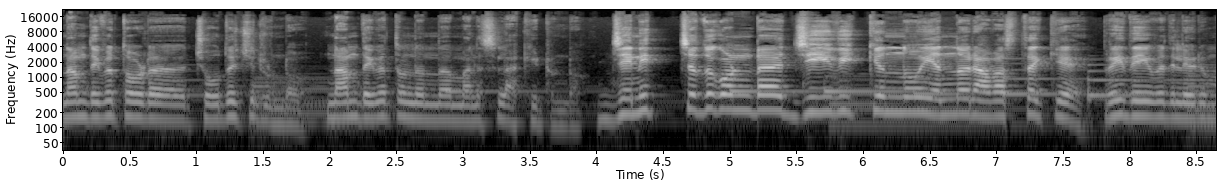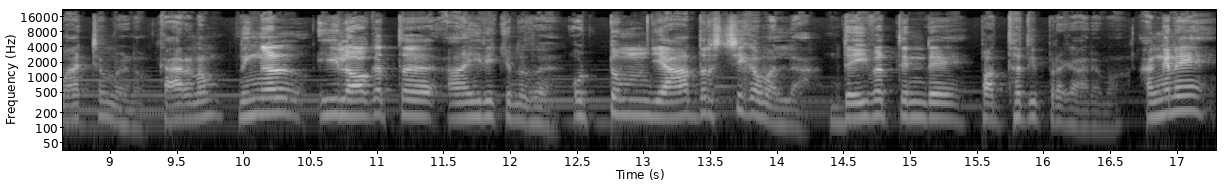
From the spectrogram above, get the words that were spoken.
നാം ദൈവത്തോട് ചോദിച്ചിട്ടുണ്ടോ? നാം ദൈവത്തിൽ നിന്ന് മനസ്സിലാക്കിയിട്ടുണ്ടോ? ജനിച്ചതുകൊണ്ട് ജീവിക്കുന്നു എന്നൊരവസ്ഥയ്ക്ക് പ്രിയ ദൈവത്തിൽ ഒരു മാറ്റം വേണം. കാരണം നിങ്ങൾ ഈ ലോകത്ത് ആയിരിക്കുന്നത് ഒട്ടും യാദൃശ്ചികമല്ല. ദൈവത്തിന്റെ പദ്ധതി പ്രകാരമാണ്. അങ്ങനെ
